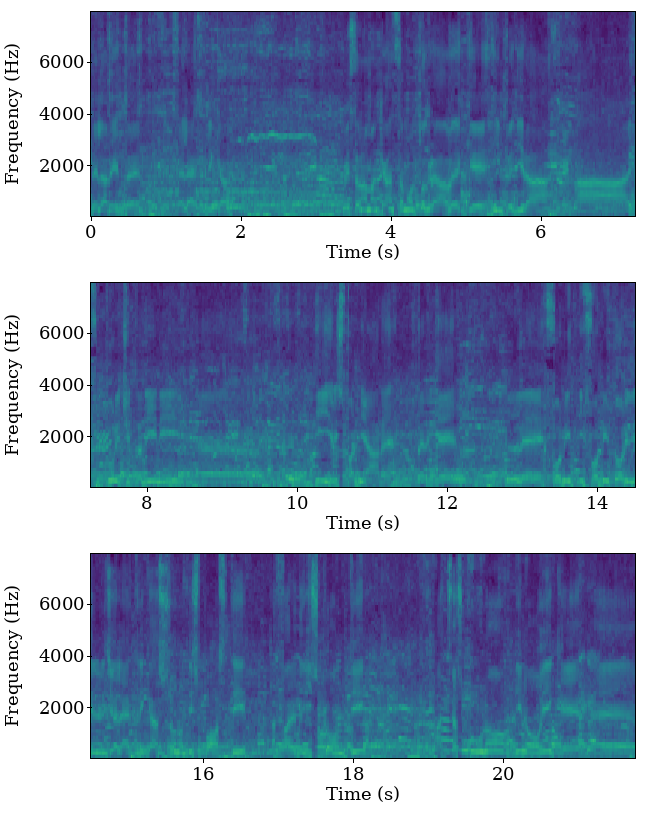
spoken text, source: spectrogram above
della rete elettrica. Questa è una mancanza molto grave che impedirà ai futuri cittadini eh, di risparmiare perché forni i fornitori di energia elettrica sono disposti a fare degli sconti a ciascuno di noi che eh,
